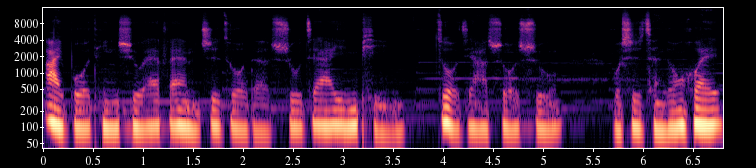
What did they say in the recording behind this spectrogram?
爱播听书 FM 制作的书家音频。作家说书，我是陈宗辉，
